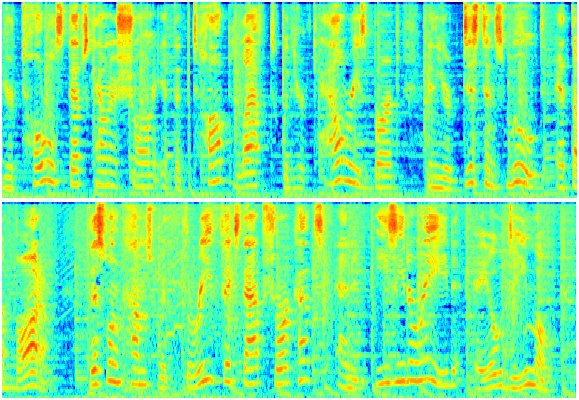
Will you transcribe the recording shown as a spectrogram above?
Your total steps count is shown at the top left with your calories burnt and your distance moved at the bottom. This one comes with three fixed app shortcuts and an easy to read AOD mode.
